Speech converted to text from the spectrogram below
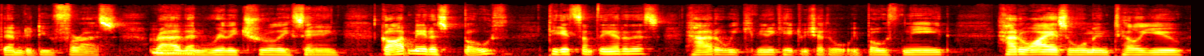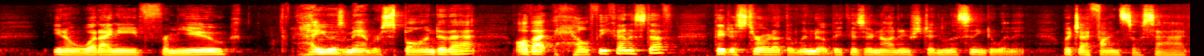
them to do for us, rather mm-hmm. than really truly saying, God made us both to get something out of this. How do we communicate to each other what we both need? How do I, as a woman, tell you, you know, what I need from you? How you, as a man, respond to that? All that healthy kind of stuff, they just throw it out the window because they're not interested in listening to women, which I find so sad.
